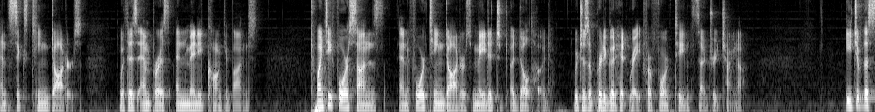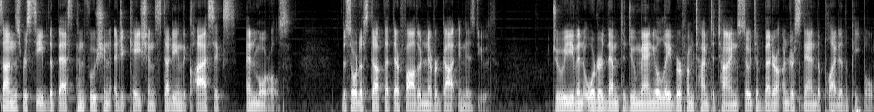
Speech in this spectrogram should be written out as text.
and 16 daughters, with his empress and many concubines. 24 sons and 14 daughters made it to adulthood, which is a pretty good hit rate for 14th century China. Each of the sons received the best Confucian education studying the classics and morals, the sort of stuff that their father never got in his youth. Zhu even ordered them to do manual labor from time to time so to better understand the plight of the people.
